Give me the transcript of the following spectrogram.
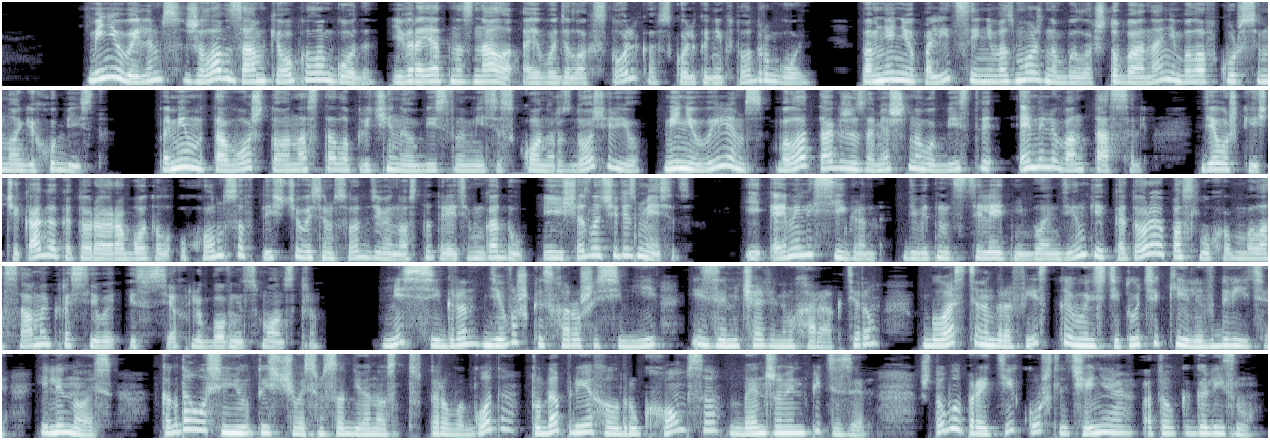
Мини Уильямс жила в замке около года и, вероятно, знала о его делах столько, сколько никто другой. По мнению полиции, невозможно было, чтобы она не была в курсе многих убийств. Помимо того, что она стала причиной убийства миссис Коннор с дочерью, Мини Уильямс была также замешана в убийстве Эмили Ван Тассель, девушки из Чикаго, которая работала у Холмса в 1893 году и исчезла через месяц, и Эмили Сигранд, 19-летней блондинки, которая, по слухам, была самой красивой из всех любовниц монстра. Мисс Сигранд, девушка из хорошей семьи и с замечательным характером, была стенографисткой в институте Килли в Двите, Иллинойс, когда осенью 1892 года туда приехал друг Холмса Бенджамин Питтизель, чтобы пройти курс лечения от алкоголизма.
